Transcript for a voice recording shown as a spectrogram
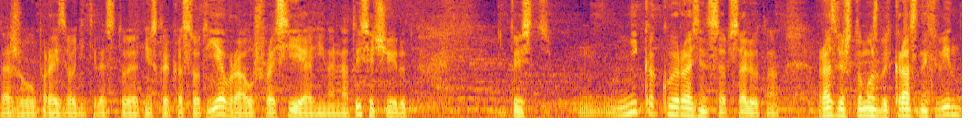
даже у производителя стоят несколько сот евро, а уж в России они на, на тысячи идут. То есть никакой разницы абсолютно. Разве что, может быть, красных вин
